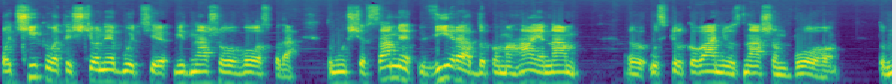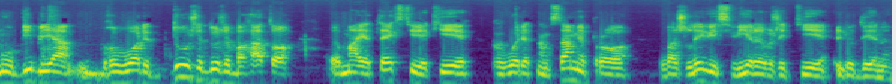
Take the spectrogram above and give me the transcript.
очікувати щонебудь від нашого Господа, тому що саме віра допомагає нам е, у спілкуванню з нашим Богом. Тому Біблія говорить дуже дуже багато е, має текстів, які говорять нам саме про важливість віри в житті людини.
